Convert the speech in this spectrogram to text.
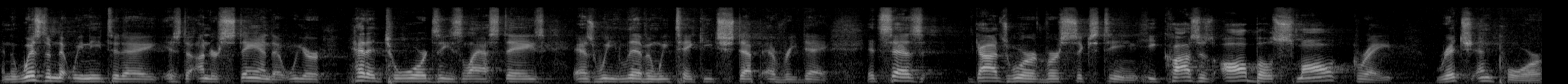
And the wisdom that we need today is to understand that we are headed towards these last days as we live and we take each step every day. It says, God's word, verse 16, He causes all, both small, great, rich and poor,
